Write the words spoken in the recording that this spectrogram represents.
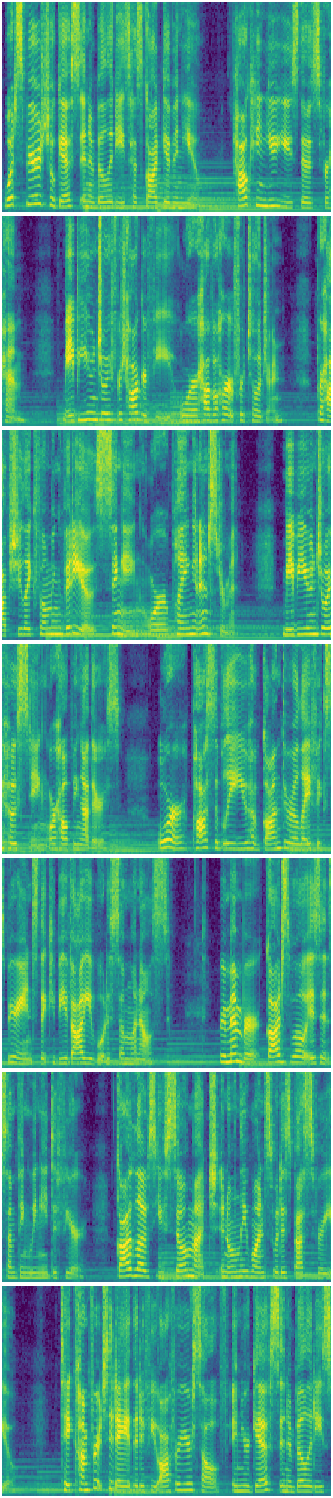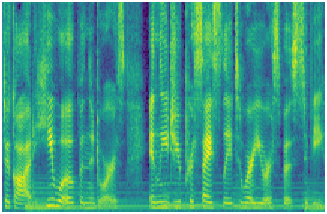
What spiritual gifts and abilities has God given you? How can you use those for Him? Maybe you enjoy photography or have a heart for children. Perhaps you like filming videos, singing, or playing an instrument. Maybe you enjoy hosting or helping others. Or possibly you have gone through a life experience that could be valuable to someone else. Remember, God's will isn't something we need to fear. God loves you so much and only wants what is best for you. Take comfort today that if you offer yourself and your gifts and abilities to God, He will open the doors and lead you precisely to where you are supposed to be.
